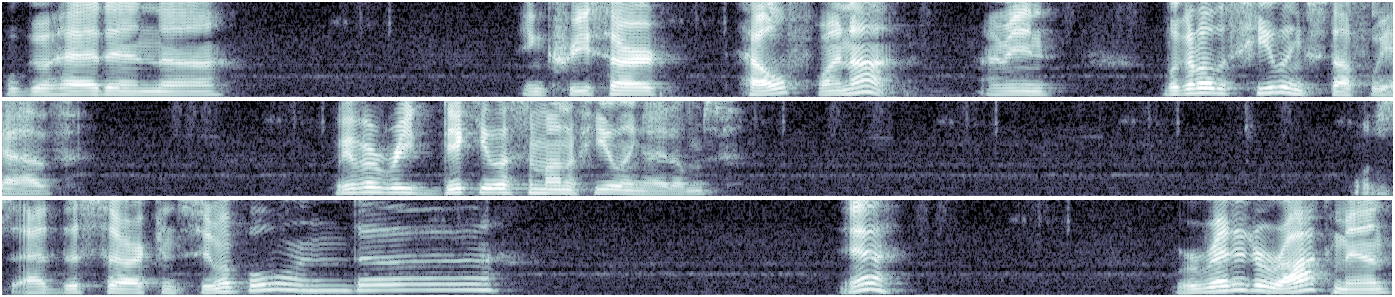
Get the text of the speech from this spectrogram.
We'll go ahead and uh, increase our health. Why not? I mean, look at all this healing stuff we have. We have a ridiculous amount of healing items. We'll just add this to our consumable and, uh... Yeah. We're ready to rock, man.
